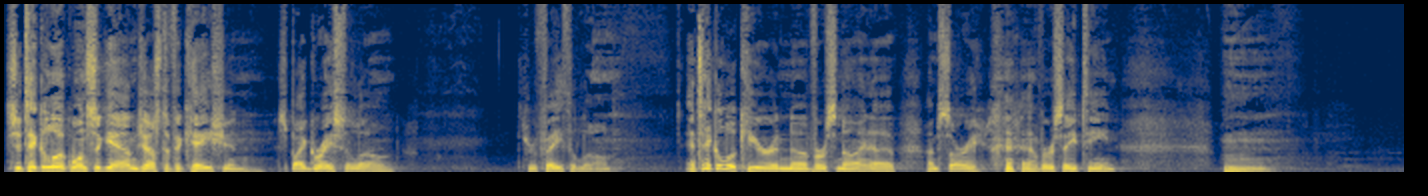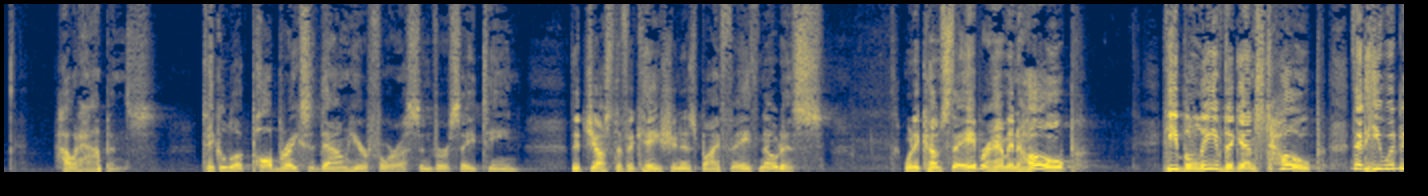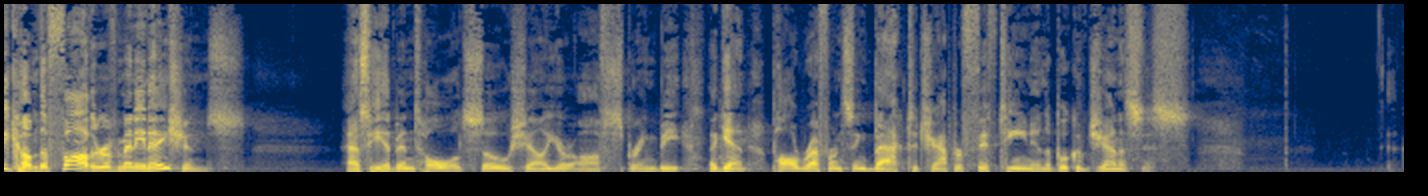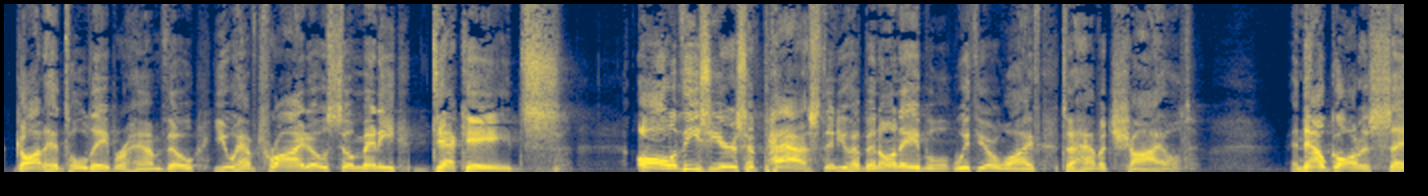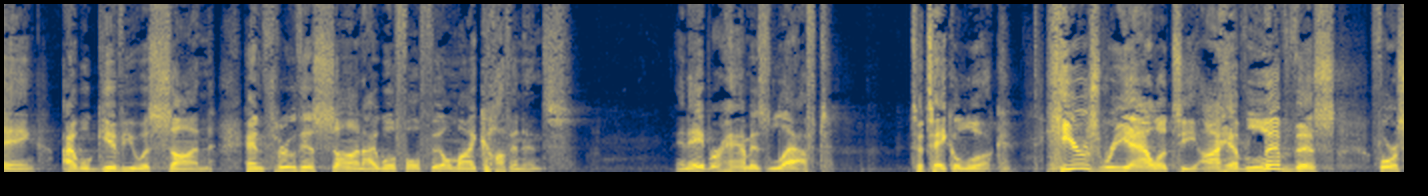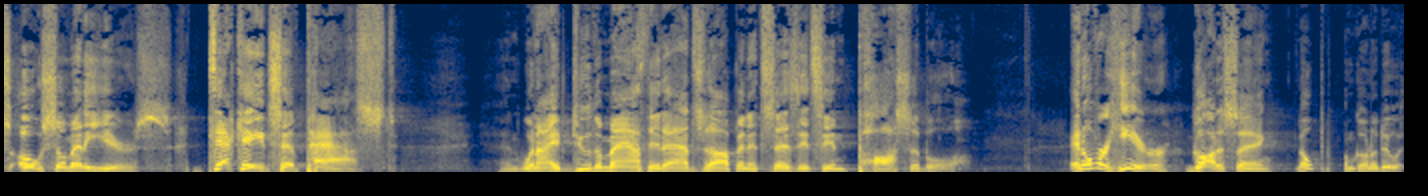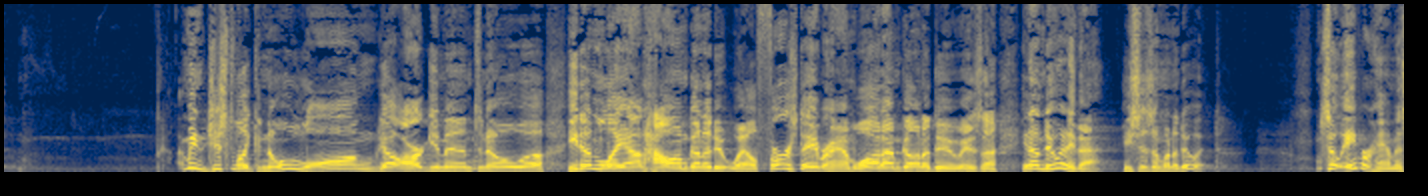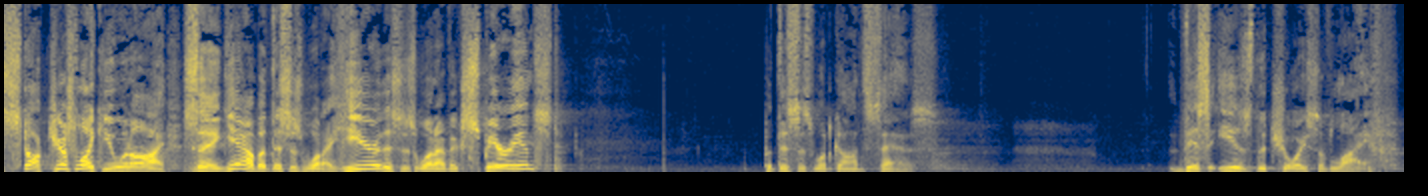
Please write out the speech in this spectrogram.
Should take a look once again. Justification is by grace alone, through faith alone. And take a look here in uh, verse 9. Uh, I'm sorry, verse 18. Hmm. How it happens. Take a look. Paul breaks it down here for us in verse 18 that justification is by faith. Notice, when it comes to Abraham in hope, he believed against hope that he would become the father of many nations. As he had been told, so shall your offspring be. Again, Paul referencing back to chapter 15 in the book of Genesis. God had told Abraham, though you have tried oh so many decades, all of these years have passed and you have been unable with your wife to have a child. And now God is saying, I will give you a son, and through this son I will fulfill my covenant. And Abraham is left to take a look. Here's reality. I have lived this for oh so many years. Decades have passed. And when I do the math, it adds up and it says it's impossible. And over here, God is saying, Nope, I'm going to do it. I mean, just like no long uh, argument, no, uh, he doesn't lay out how I'm going to do it. Well, first, Abraham, what I'm going to do is, uh, he doesn't do any of that. He says, I'm going to do it. So Abraham is stuck just like you and I, saying, Yeah, but this is what I hear, this is what I've experienced. But this is what God says. This is the choice of life.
